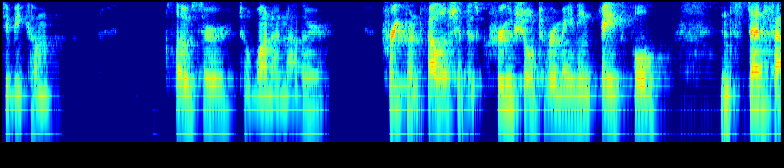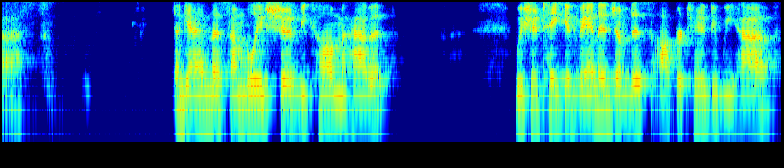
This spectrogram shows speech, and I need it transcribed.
to become closer to one another. Frequent fellowship is crucial to remaining faithful and steadfast. Again, assembly should become a habit. We should take advantage of this opportunity we have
